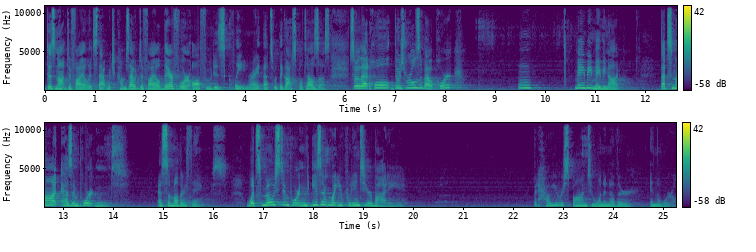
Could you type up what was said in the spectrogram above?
does not defile, it's that which comes out defiled. Therefore, all food is clean, right? That's what the gospel tells us. So, that whole, those rules about pork, mm, maybe, maybe not. That's not as important as some other things. What's most important isn't what you put into your body, but how you respond to one another in the world.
